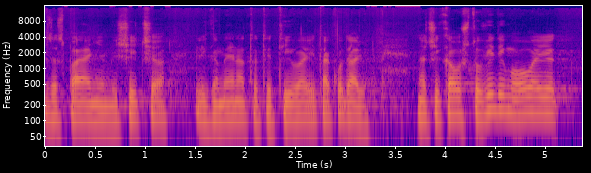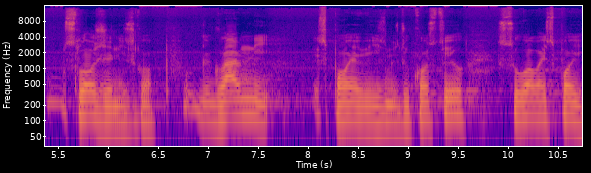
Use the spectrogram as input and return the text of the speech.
за спајање мишича, лигамената, тетива и така дали. Значи, као што видимо, ова е сложен изглоб. Главни спојеви измеѓу костију су овај спој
